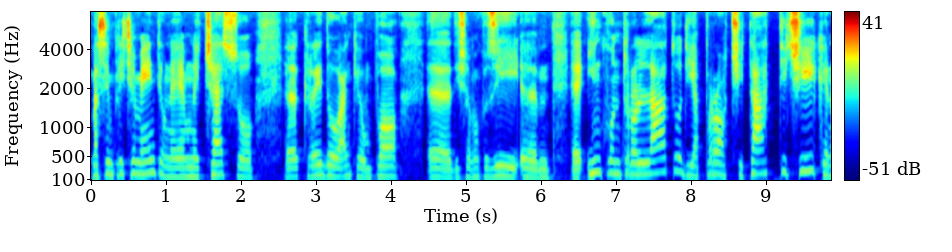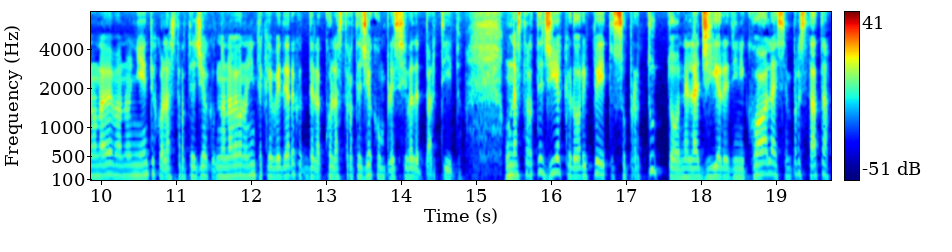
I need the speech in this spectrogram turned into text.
ma semplicemente un, un eccesso, eh, credo anche un po' eh, diciamo così ehm, eh, incontrollato di approcci tattici che non avevano niente con la strategia, non avevano niente a che vedere con la strategia complessiva del partito. Una strategia che, lo ripeto, soprattutto nell'agire di Nicola è sempre stata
